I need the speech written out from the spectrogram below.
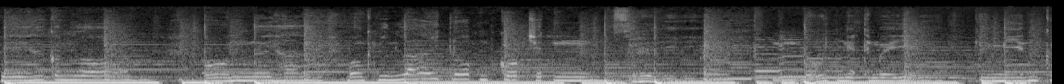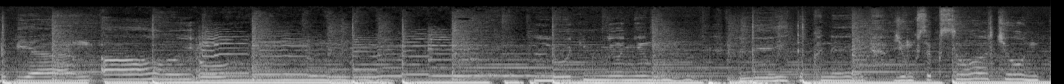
ពេលកន្លងអូននៅហើយបងគ្មានឡើយទ្រពគប់ចិត្តស្រីមិនដូចអ្នកថ្មីគេមានគ្រប់យ៉ាងអើយអូនលួចញញឹមលាយទឹកភ្នែកយំខ្សឹកខ្សួលជូនព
